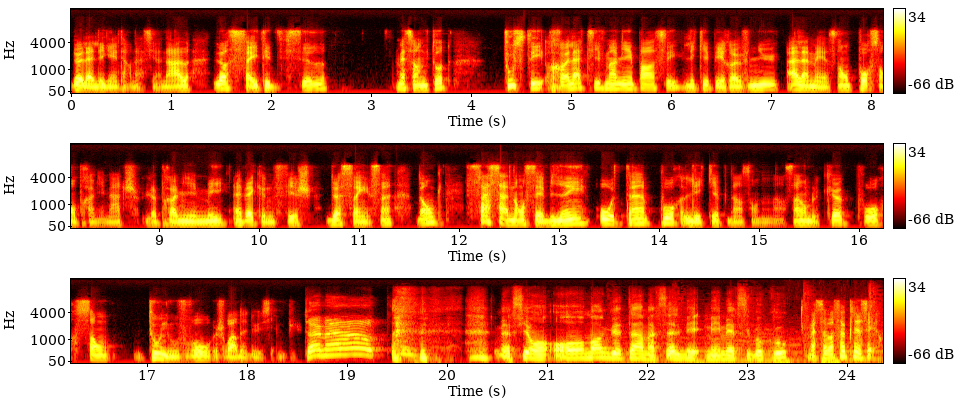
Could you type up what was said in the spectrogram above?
de la Ligue internationale. Là, ça a été difficile. Mais somme toute, tout s'est relativement bien passé. L'équipe est revenue à la maison pour son premier match le 1er mai avec une fiche de 500. Donc, ça s'annonçait bien autant pour l'équipe dans son ensemble que pour son tout nouveau joueur de deuxième but. Time out! merci, on, manque de temps, Marcel, mais, merci beaucoup. Ben, ça m'a fait plaisir.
